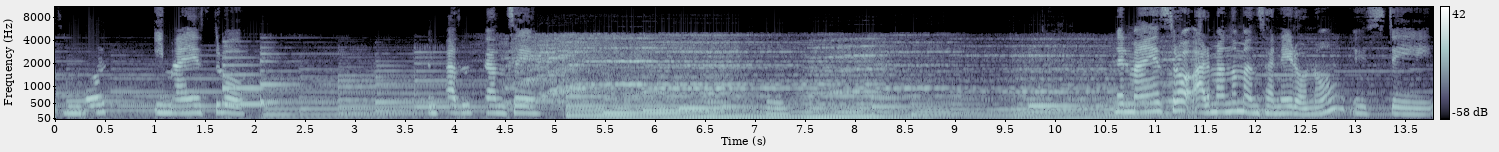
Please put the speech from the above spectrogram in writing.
Señor y maestro en paz descanse. Del maestro Armando Manzanero, ¿no? Este,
